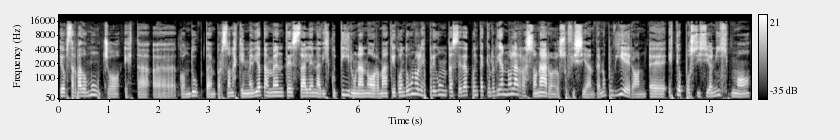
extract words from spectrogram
he observado mucho esta eh, conducta en personas que inmediatamente salen a discutir una norma que cuando uno les les pregunta se da cuenta que en realidad no la razonaron lo suficiente, no pudieron. Eh, este oposicionismo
